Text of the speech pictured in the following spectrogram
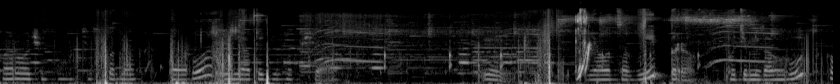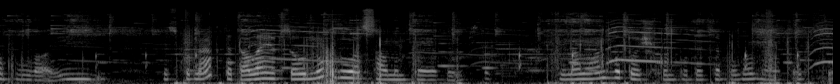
Короче, дисконнект error, і я тоді вообще. Ну, я оце вибрав, потім загрузка була і дисконнектед, але я все одно круасаном появився. І на манго точно буде, це було на курсі.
